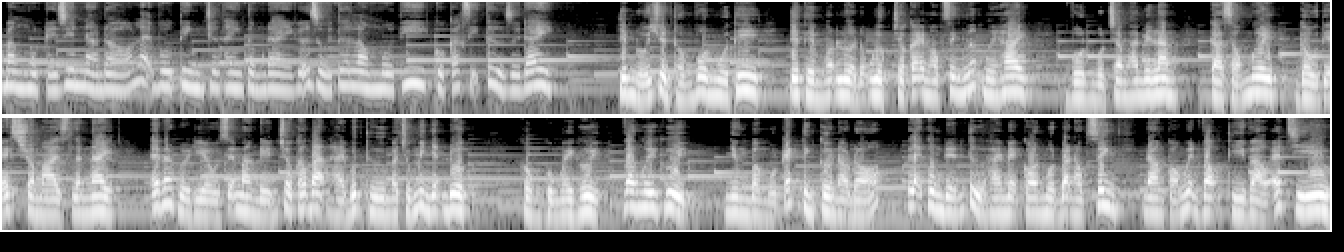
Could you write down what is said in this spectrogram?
bằng một cái duyên nào đó lại vô tình trở thành tổng đài gỡ rối tơ lòng mùa thi của các sĩ tử rồi đây. Tiếp nối truyền thống vôn mùa thi, tiếp thêm ngọn lửa động lực cho các em học sinh lớp 12. Vôn 125, K60 Go the Extra mile lần này, FF Radio sẽ mang đến cho các bạn hai bức thư mà chúng mình nhận được. Không cùng người gửi và người gửi, nhưng bằng một cách tình cờ nào đó, lại cùng đến từ hai mẹ con một bạn học sinh đang có nguyện vọng thi vào FGU.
